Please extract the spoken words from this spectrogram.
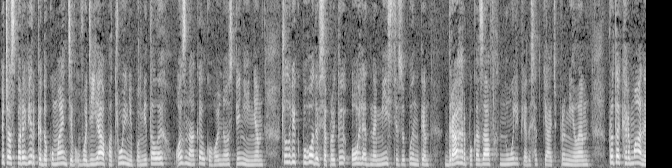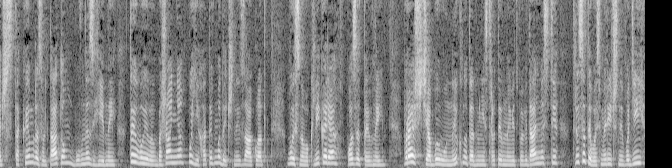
Під час перевірки документів у водія патрульні помітили ознаки алкогольного сп'яніння. Чоловік погодився пройти огляд на місці зупинки. Драгер показав 0,55 проміли. Проте керманич з таким результатом був незгідний та й виявив бажання поїхати в медичний заклад. Висновок лікаря позитивний. Врешті, аби уникнути адміністративної відповідальності, 38-річний водій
